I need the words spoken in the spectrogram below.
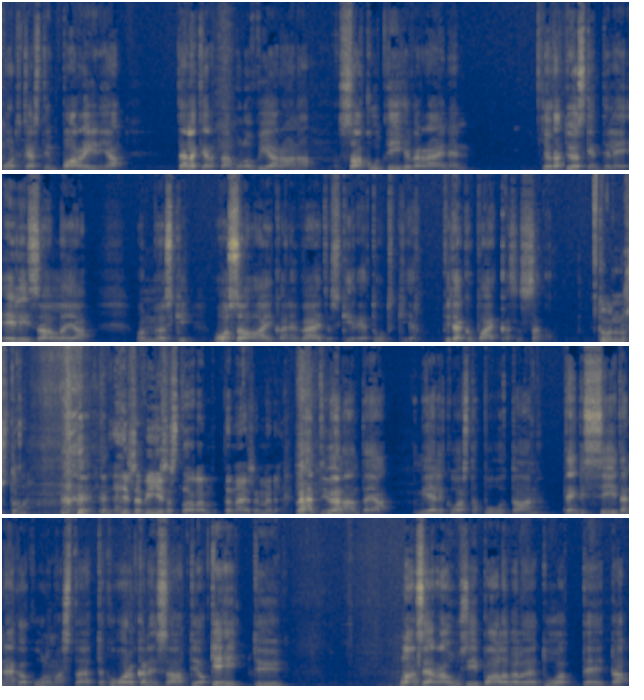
Duunitori-podcastin pariin ja tällä kertaa mulla on vieraana Saku Tihveräinen, joka työskentelee Elisalla ja on myöskin osa-aikainen väitöskirjatutkija. Pitääkö paikkansa Saku? Tunnustan. Ei se viisasta ole, mutta näin se menee. Vähän työnantaja mielikuvasta puhutaan. Etenkin siitä näkökulmasta, että kun organisaatio kehittyy, lanseeraa uusia palveluja ja tuotteita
